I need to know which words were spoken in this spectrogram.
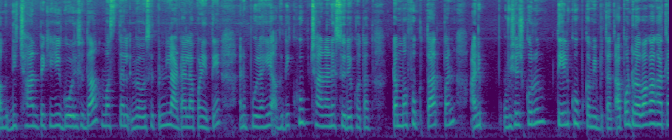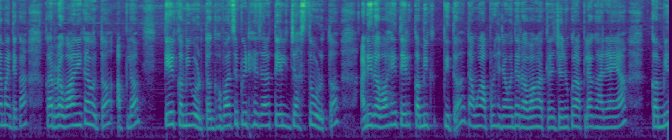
अगदी छानपैकी ही गोळीसुद्धा मस्त व्यवस्थितपणे लाटायला पण येते. आणि पुऱ्याही अगदी खूप छान आणि सुरेख होतात. टम्म फुगतात पण आणि विशेष करून तेल खूप कमी पितात. आपण रवा का घातला माहिती आहे का? कारण रवाने काय होतं? आपलं तेल कमी ओढतं. गव्हाचं पीठ हे जरा तेल जास्त ओढतं आणि रवा हे तेल कमी पितं. त्यामुळे आपण ह्याच्यामध्ये रवा घातला जेणेकरून आपल्या घाऱ्या या कमी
